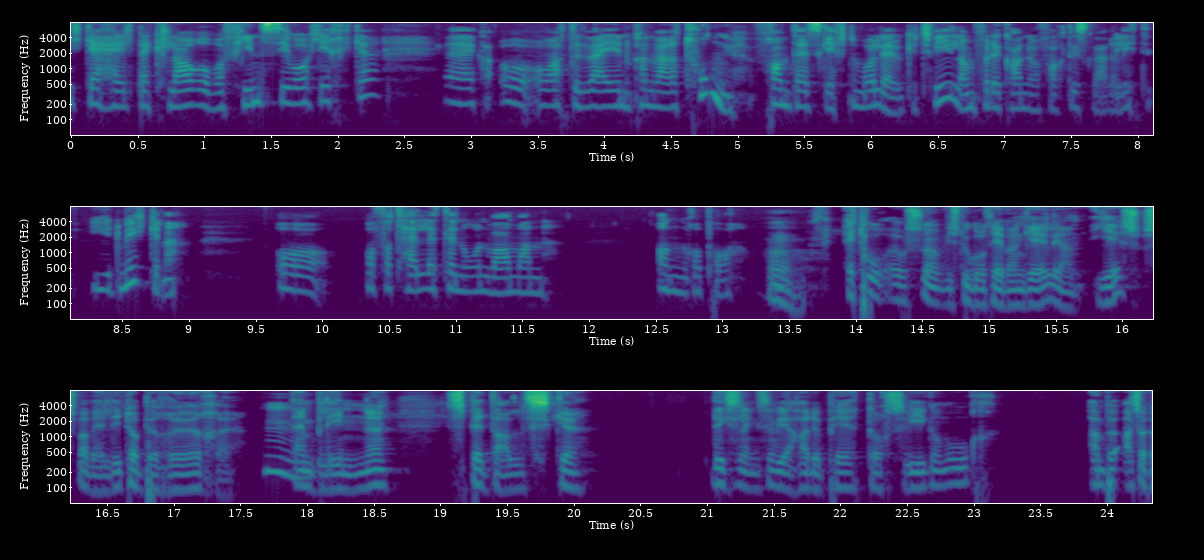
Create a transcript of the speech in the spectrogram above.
ikke helt er klar over fins i vår kirke. eh, Og, at veien kan være tung fram til et skriftemål, det er jo ikke tvil om, for det kan jo faktisk være litt ydmykende å, fortelle til noen hva man angrer på. Jeg tror også, hvis du går til evangeliene, Jesus var veldig til å berøre den blinde, spedalske Det er ikke så lenge siden vi hadde Peters svigermor. Altså,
